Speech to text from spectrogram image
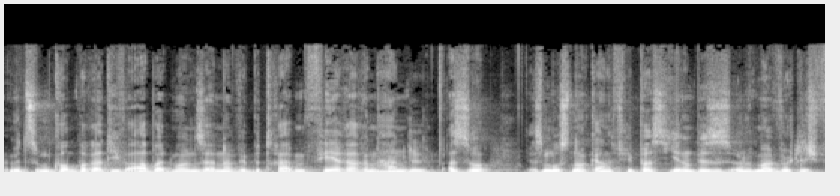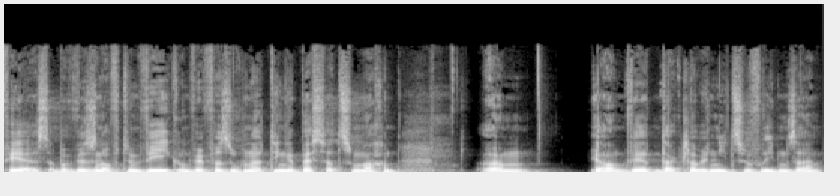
mit so einem komparativ arbeiten wollen, sondern wir betreiben faireren Handel. Also es muss noch ganz viel passieren, bis es irgendwann mal wirklich fair ist. Aber wir sind auf dem Weg und wir versuchen halt Dinge besser zu machen. Ähm, ja, und werden da, glaube ich, nie zufrieden sein.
